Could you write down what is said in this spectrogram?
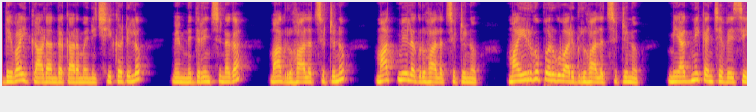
దివై గాఢాంధకారమైన చీకటిలో మేం నిద్రించినగా మా గృహాల చుట్టూను మాత్మీయుల గృహాల చుట్టూను మా ఇరుగు పొరుగు వారి గృహాల చుట్టూను మీ అగ్ని కంచె వేసి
